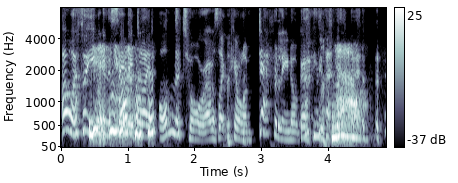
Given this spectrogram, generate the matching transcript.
Oh, I thought you were going to say they died on the tour. I was like, okay, well, I'm definitely not going there.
